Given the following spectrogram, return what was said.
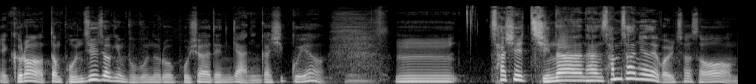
예, 그런 어떤 본질적인 부분으로 보셔야 되는 게 아닌가 싶고요. 음, 사실 지난 한 3, 4년에 걸쳐서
